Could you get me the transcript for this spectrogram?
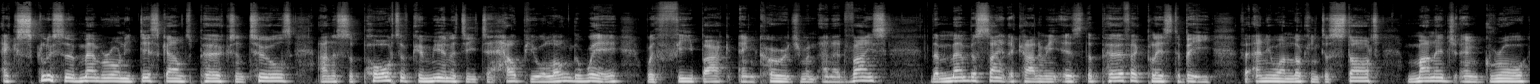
exclusive member only discounts, perks, and tools, and a supportive community to help you along the way with feedback, encouragement, and advice, the Member Site Academy is the perfect place to be for anyone looking to start, manage, and grow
